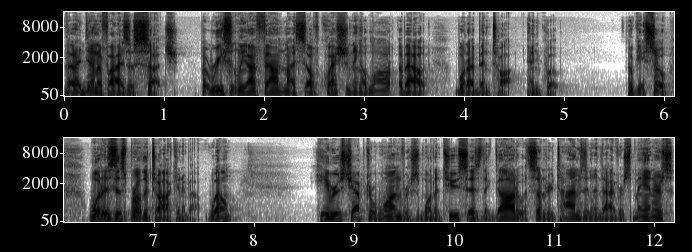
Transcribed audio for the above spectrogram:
that identifies as such. But recently I've found myself questioning a lot about what I've been taught, end quote. Okay, so what is this brother talking about? Well, Hebrews chapter 1, verses 1 and 2 says that God, who at sundry times and in divers manners,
